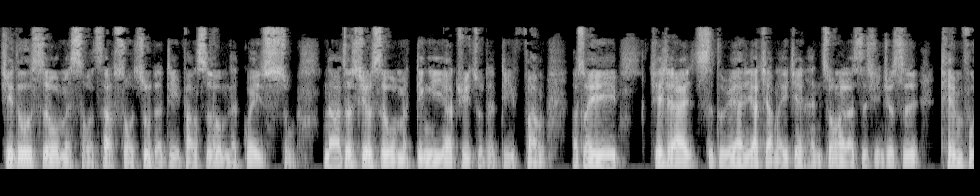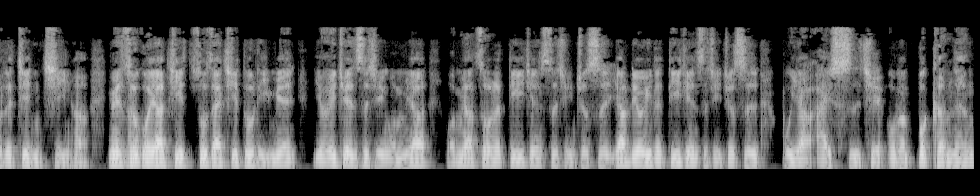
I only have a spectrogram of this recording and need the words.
基督是我们所在所住的地方，是我们的归属。那这就是我们定义要居住的地方啊。所以接下来使徒约翰要讲的一件很重要的事情，就是天赋的禁忌哈。因为如果要基住在基督里面，有一件事情我们要我们要做的第一件事情，就是要留意的第一件事情就是不要爱世界。我们不可能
